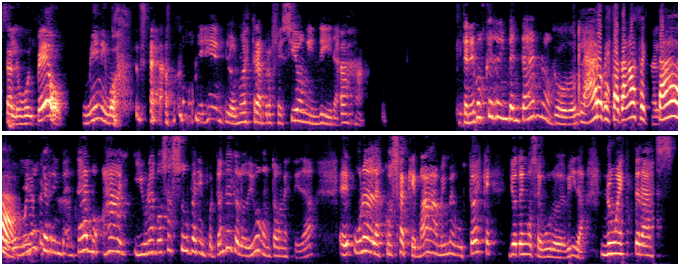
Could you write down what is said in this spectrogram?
o sea, lo golpeo, mínimo. O sea, Por ejemplo, nuestra profesión, Indira. ajá, Tenemos que reinventarnos. todo. Claro que está tan afectada. Tenemos que reinventarnos. Ah, y una cosa súper importante, te lo digo con toda honestidad. eh, una de las cosas que más a mí me gustó es que yo tengo seguro de vida. Nuestras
